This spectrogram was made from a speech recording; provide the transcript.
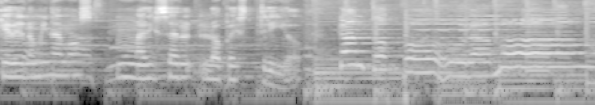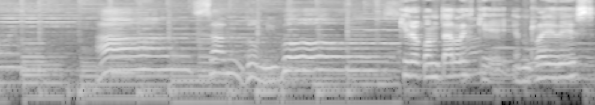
que denominamos Maricel López Trío. Canto por amor, alzando mi voz. Quiero contarles que en redes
